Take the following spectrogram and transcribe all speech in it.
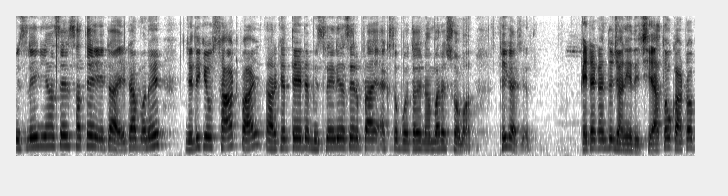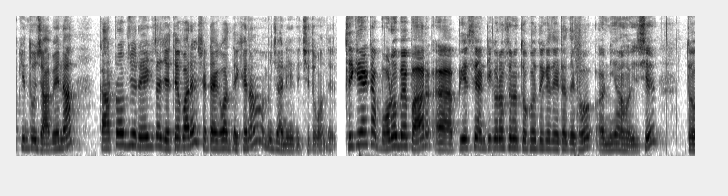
মিসলেনিয়াসের সাথে এটা এটা মানে যদি কেউ ষাট পায়, তার ক্ষেত্রে এটা মিসলেনিয়াসের প্রায় একশো পঁয়তাল্লিশ নাম্বারের সমান, ঠিক আছে? এটা কিন্তু জানিয়ে দিচ্ছি। এত কাট অফ কিন্তু যাবে না। কাট অফ যে রেঞ্জটা যেতে পারে, সেটা একবার দেখে নাও, আমি জানিয়ে দিচ্ছি তোমাদের। থেকে একটা বড় ব্যাপার পিএসসি অ্যান্টি করাপশনের পক্ষ থেকে এটা দেখো নেওয়া হয়েছে। তো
